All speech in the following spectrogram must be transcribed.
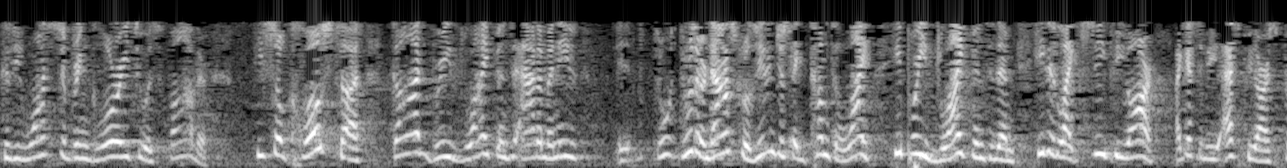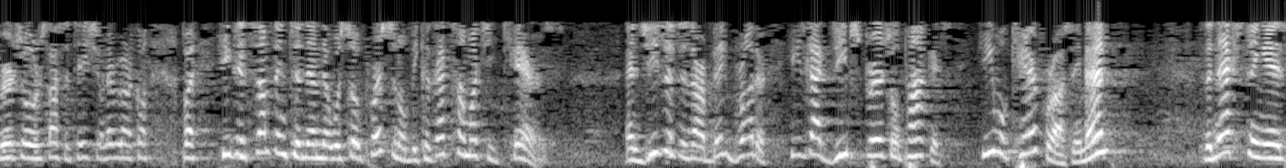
because He wants to bring glory to His Father. He's so close to us. God breathed life into Adam and Eve through, through their nostrils. He didn't just say come to life. He breathed life into them. He did like CPR. I guess it'd be SPR, spiritual resuscitation, whatever you want to call it. But He did something to them that was so personal because that's how much He cares. And Jesus is our big brother. He's got deep spiritual pockets. He will care for us. Amen? The next thing is,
